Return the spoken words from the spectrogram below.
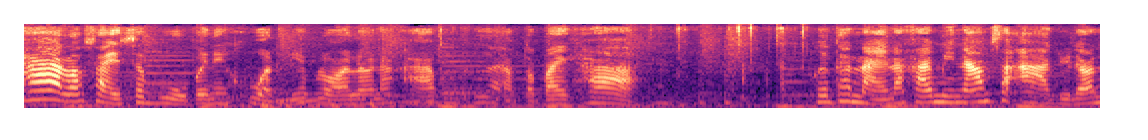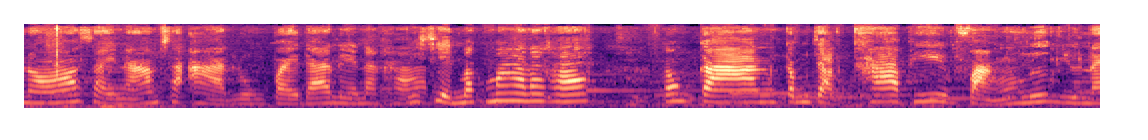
ค่ะ เราใส่สบู่ไปในขวดเรียบร้อยแล้วนะคะ เพื่อนๆต่อไปค่ะ เพื่อนท่านไหนนะคะ มีน้ำสะอาดอยู่แล้วเนาะ ใส่น้ำสะอาดลงไปได้เลยนะคะ พิเศษมากๆนะคะ ต้องการกำจัดคราบที่ฝังลึกอยู่ใน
